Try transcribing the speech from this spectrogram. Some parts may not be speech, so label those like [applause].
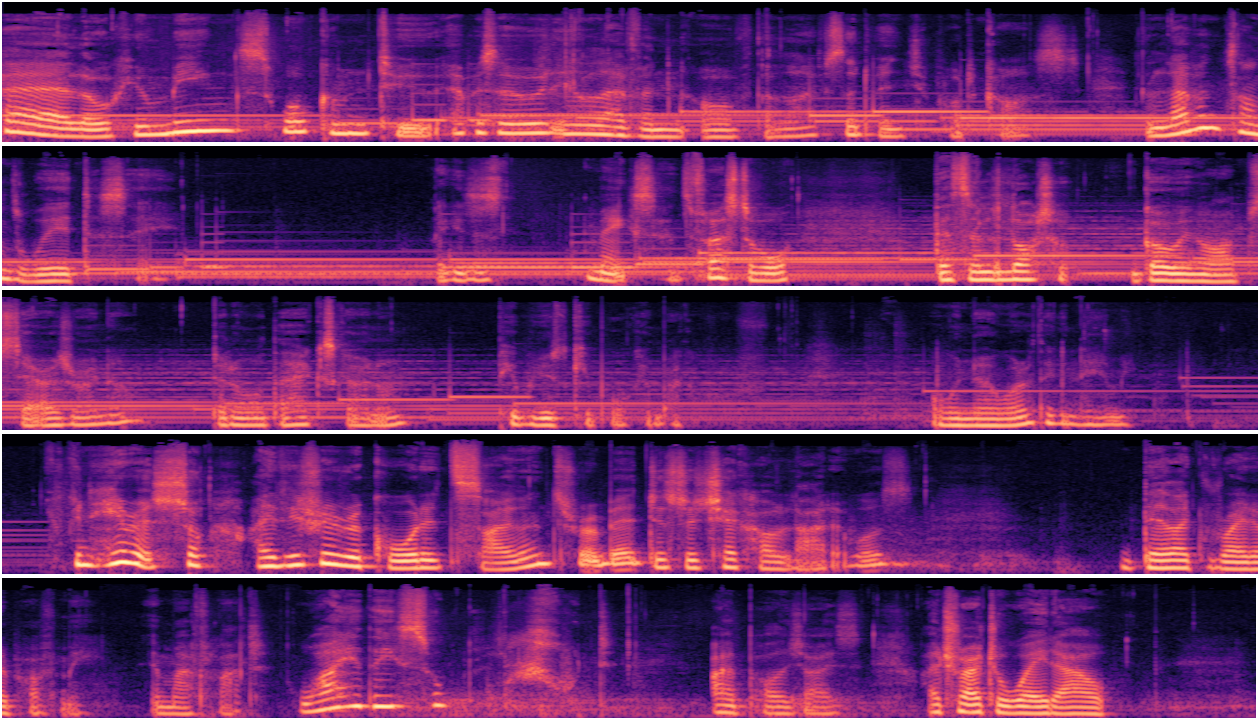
Hello, human beings. Welcome to episode 11 of the Life's Adventure podcast. 11 sounds weird to say. Like, it just makes sense. First of all, there's a lot going on upstairs right now. Don't know what the heck's going on. People just keep walking back and forth. Oh no, what if they can hear me? You can hear it so. I literally recorded silence for a bit just to check how loud it was. They're like right above me in my flat. Why are they so loud? I apologize. I tried to wait out.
